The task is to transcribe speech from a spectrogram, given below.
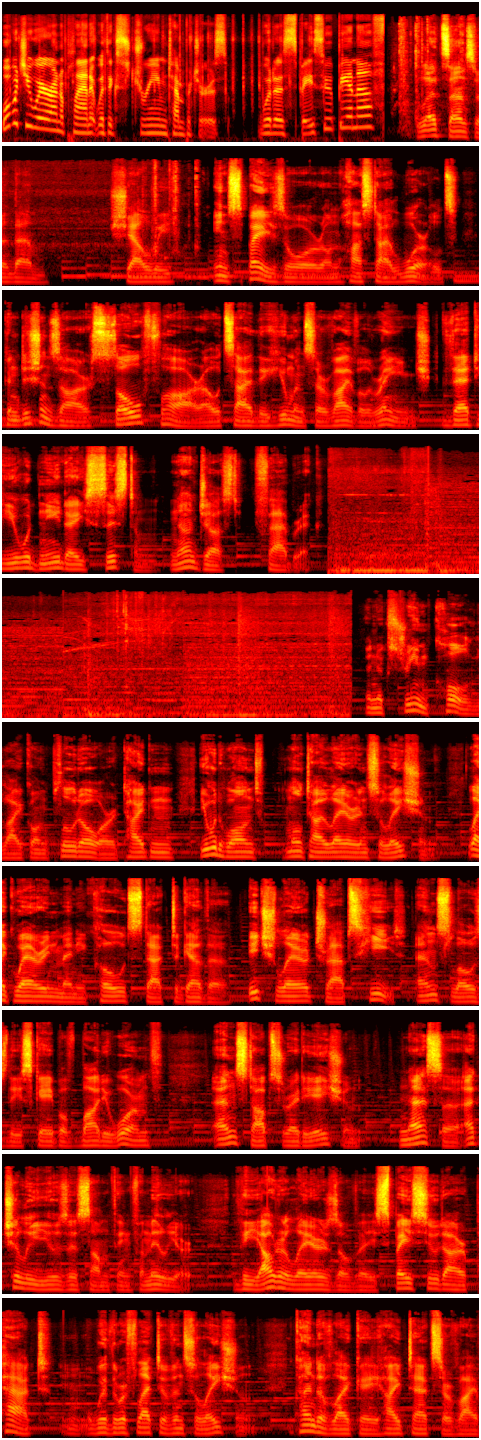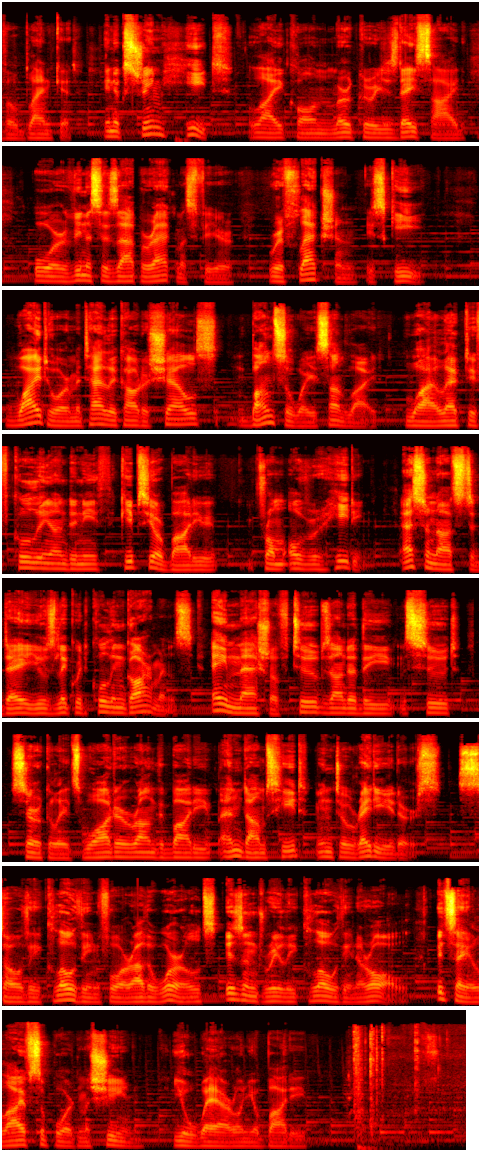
What would you wear on a planet with extreme temperatures? Would a spacesuit be enough? Let's answer them, shall we? In space or on hostile worlds, conditions are so far outside the human survival range that you would need a system, not just fabric. In extreme cold like on Pluto or Titan, you would want multi-layer insulation, like wearing many coats stacked together. Each layer traps heat and slows the escape of body warmth and stops radiation. NASA actually uses something familiar. The outer layers of a spacesuit are packed with reflective insulation, kind of like a high-tech survival blanket. In extreme heat, like on Mercury's day side or Venus's upper atmosphere, reflection is key. White or metallic outer shells bounce away sunlight, while active cooling underneath keeps your body from overheating. Astronauts today use liquid cooling garments. A mesh of tubes under the suit circulates water around the body and dumps heat into radiators. So the clothing for other worlds isn't really clothing at all. It's a life support machine you wear on your body.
